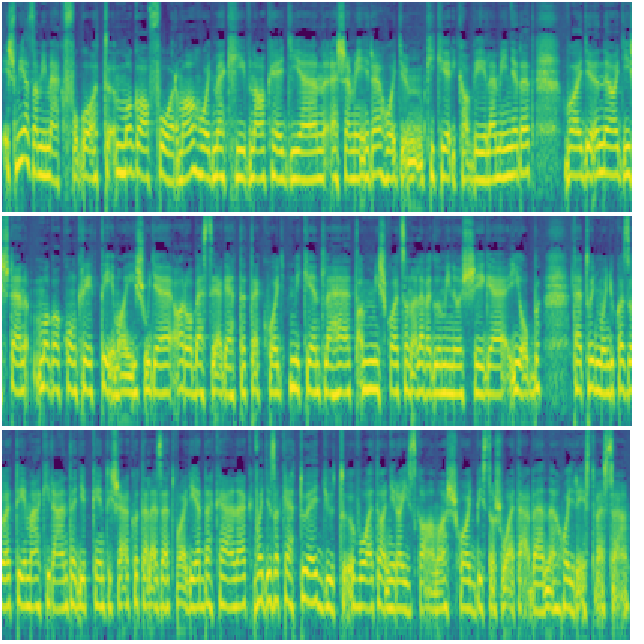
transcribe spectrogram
És mi az, ami megfogott? Maga a forma, hogy meghívnak egy ilyen eseményre, hogy kikérik a véleményedet, vagy ne adj Isten, maga a konkrét téma is, ugye arról beszélgettetek, hogy miként lehet a Miskolcon a levegő minősége jobb. Tehát, hogy mondjuk a zöld témák iránt egyébként is elkötelezett vagy érdekelnek, vagy ez a kettő együtt volt annyira izgalmas, hogy biztos voltál benne, hogy részt veszel?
